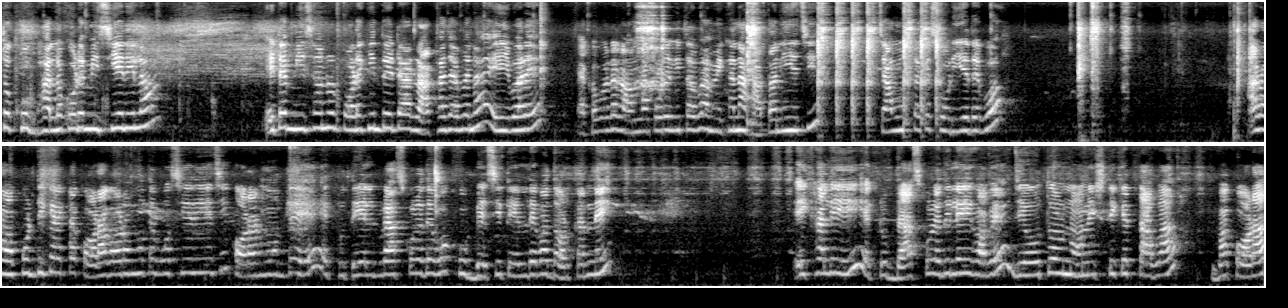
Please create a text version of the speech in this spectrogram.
তো খুব ভালো করে মিশিয়ে নিলাম। এটা মিশানোর পরে কিন্তু এটা আর রাখা যাবে না। এইবারে একেবারে রান্না করে নিতে হবে। আমি এখানে হাতা নিয়েছি। চামচটাকে সরিয়ে দেব। আর অপর দিকে একটা কড়া গরম হতে বসিয়ে দিয়েছি। কড়ার মধ্যে একটু তেল ব্রাশ করে দেব, খুব বেশি তেল দেওয়ার দরকার নেই। এই খালি একটু ব্রাশ করে দিলেই হবে, যেহেতু নন স্টিকের তাওয়া বা কড়া।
